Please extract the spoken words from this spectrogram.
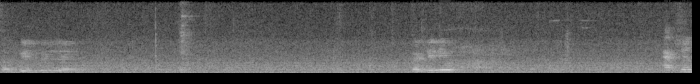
सब बिल बिल ले। Continue action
